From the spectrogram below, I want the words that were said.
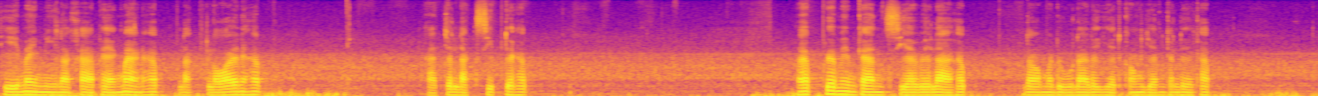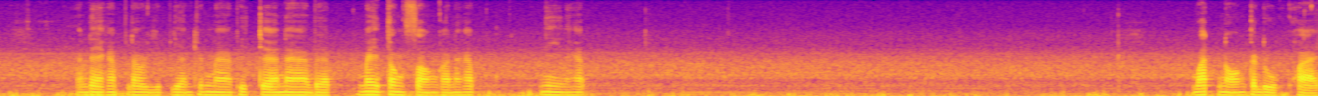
ที่ไม่มีราคาแพงมากนะครับ หลักร้อยนะครับ อาจจะหลักสิบด้วยครับครับเพื่อไม่เป็นการเสียเวลาครับ เรามาดูรายละเอียดของเหรียญกันเลยครับอันแรกครับเราหยิบเหรียญขึ้นมาพิจารณาแบบไม่ต้องส่องก่อนนะครับ นี่นะครับ วัดหนองกระดูกควาย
